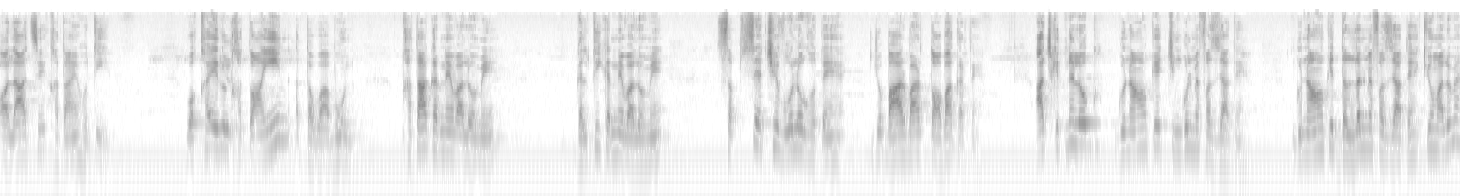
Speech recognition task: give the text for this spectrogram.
औलाद से ख़ताएँ होती हैं। व खैरख़ताइन तवाबून ख़ता करने वालों में, गलती करने वालों में सबसे अच्छे वो लोग होते हैं जो बार बार तौबा करते हैं। आज कितने लोग गुनाहों के चिंगुल में फंस जाते हैं, गुनाहों के दलदल में फंस जाते हैं, क्यों मालूम है?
